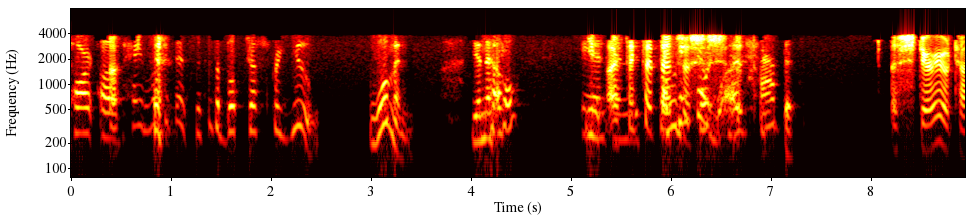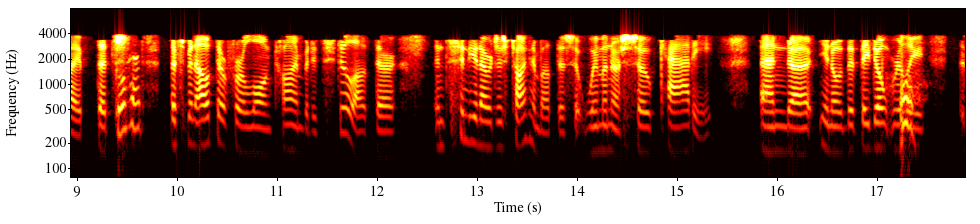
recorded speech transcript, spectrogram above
part of, hey, look at this. This is a book just for you, woman, you know? And, I think that that's a people s- would have this. a stereotype that's that's been out there for a long time, but it's still out there. And Cindy and I were just talking about this that women are so catty, and uh, you know that they don't really Oh.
